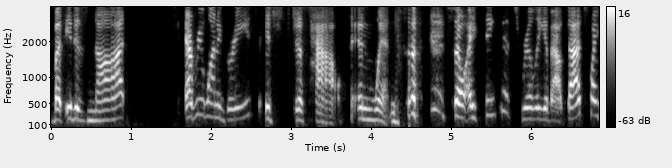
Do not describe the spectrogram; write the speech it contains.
but it is not. Everyone agrees. It's just how and when. so I think it's really about that's why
